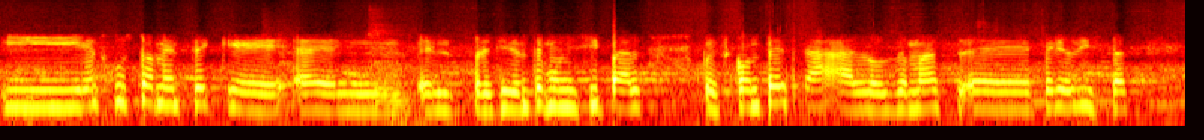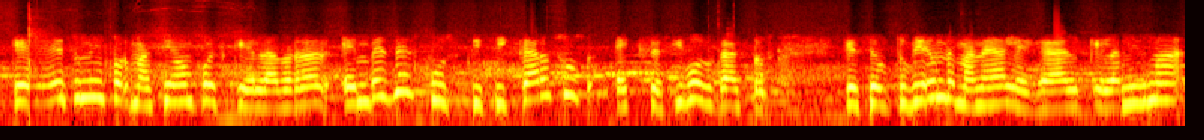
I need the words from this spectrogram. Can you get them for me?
y es justamente que el, presidente municipal pues contesta a los demás eh, periodistas que es una información pues que la verdad en vez de justificar sus excesivos gastos que se obtuvieron de manera legal, que la misma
